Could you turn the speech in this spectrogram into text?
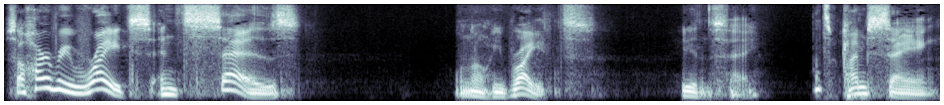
So Harvey writes and says, well, no, he writes. He didn't say. That's okay. I'm saying,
